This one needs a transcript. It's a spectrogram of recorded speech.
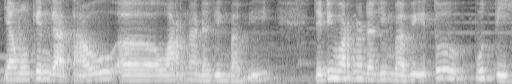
yang mungkin nggak tahu uh, warna daging babi. Jadi warna daging babi itu putih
